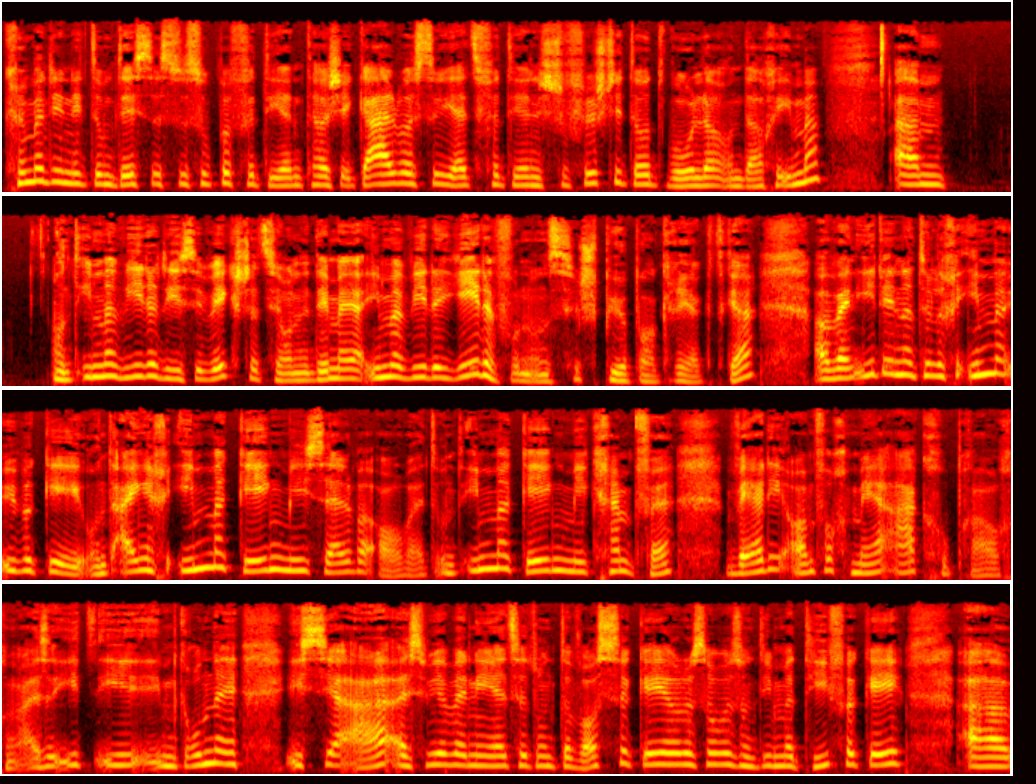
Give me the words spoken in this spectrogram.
kümmere dich nicht um das, dass du super verdient hast, egal was du jetzt verdienst, du fühlst dich dort wohler und auch immer. Ähm, und immer wieder diese Wegstationen, die man ja immer wieder jeder von uns spürbar kriegt. Gell? Aber wenn ich den natürlich immer übergehe und eigentlich immer gegen mich selber arbeite und immer gegen mich kämpfe, werde ich einfach mehr Akku brauchen. Also ich, ich, im Grunde ist es ja auch, als wir, wenn ich jetzt unter Wasser gehe oder sowas und immer tiefer gehe, äh,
